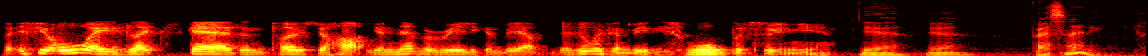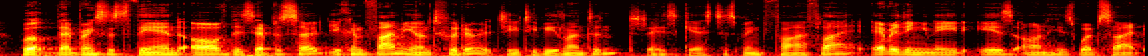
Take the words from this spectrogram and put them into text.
But if you're always like scared and closed your heart, you're never really going to be able, there's always going to be this wall between you. Yeah, yeah. Fascinating. Well, that brings us to the end of this episode. You can find me on Twitter at GTV London. Today's guest has been Firefly. Everything you need is on his website,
